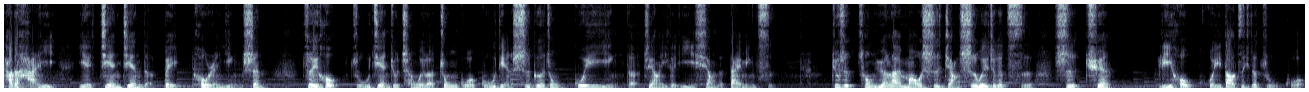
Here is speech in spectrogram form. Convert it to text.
它的含义也渐渐地被后人引申，最后。逐渐就成为了中国古典诗歌中归隐的这样一个意象的代名词，就是从原来毛诗讲示威这个词是劝离侯回到自己的祖国，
